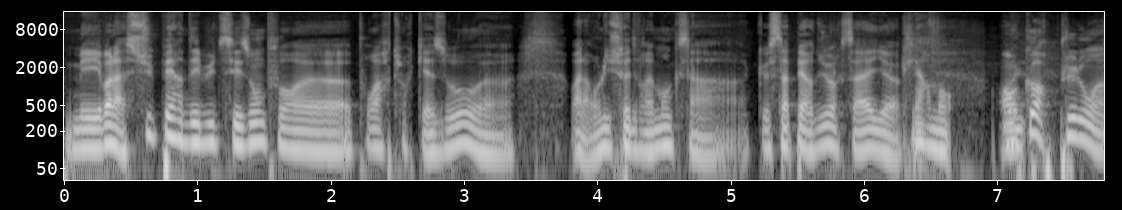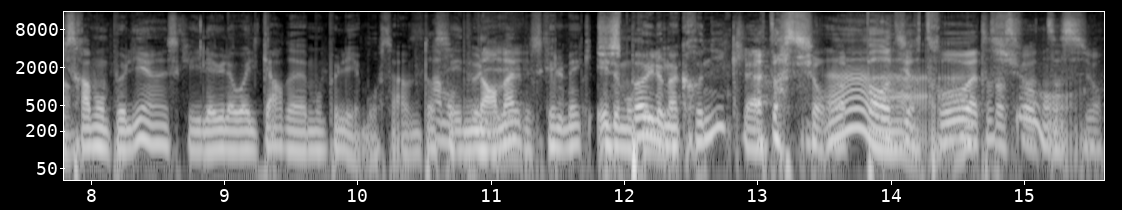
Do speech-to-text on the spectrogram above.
Mais voilà, super début de saison pour, euh, pour Arthur Cazot. euh, voilà, on lui souhaite vraiment que ça, que ça perdure, que ça aille euh, Clairement. Encore plus loin. Il sera à Montpellier, hein, parce qu'il a eu la wildcard à Montpellier. Bon, ça en même temps, Ah, c'est normal, parce que le mec Tu spoil ma chronique là. Attention, on va Ah, pas en dire trop. Attention, attention. attention.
